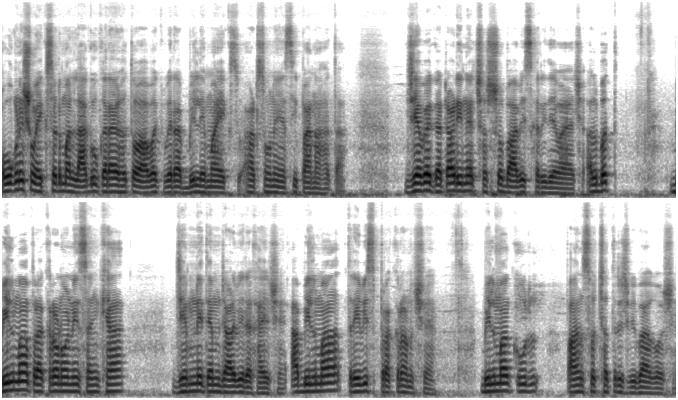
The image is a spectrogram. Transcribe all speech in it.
ઓગણીસો એકસઠમાં લાગુ કરાયો હતો આવકવેરા બિલ, એમાં એકસો આઠસો ને એંસી પાના હતા. જે હવે ઘટાડીને છસો બાવીસ કરી દેવાયા છે. અલબત્ત, બિલમાં પ્રકરણોની સંખ્યા જેમની તેમ જાળવી રખાય છે. આ બિલમાં ત્રેવીસ પ્રકરણ છે. બિલમાં કુલ પાંચસો છત્રીસ વિભાગો છે.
